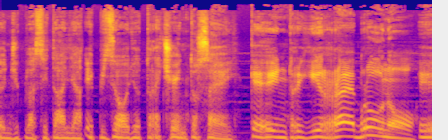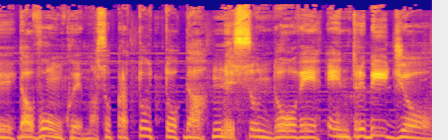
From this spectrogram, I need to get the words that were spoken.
in G Plus Italia, episodio 306. Che entri il re Bruno e da ovunque, ma soprattutto da nessun dove, entri Biggio.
